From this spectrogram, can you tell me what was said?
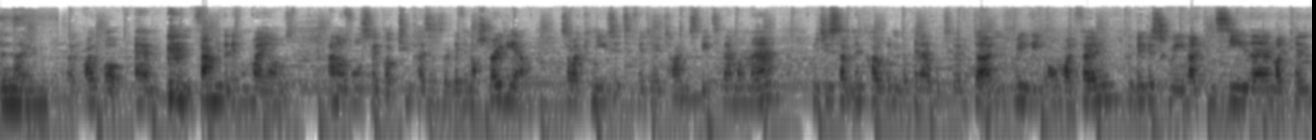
alone. I've got um, family that live in Wales and I've also got two cousins that live in Australia so I can use it to video time and speak to them on there which is something I wouldn't have been able to have done really on my phone. The bigger screen I can see them, I can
